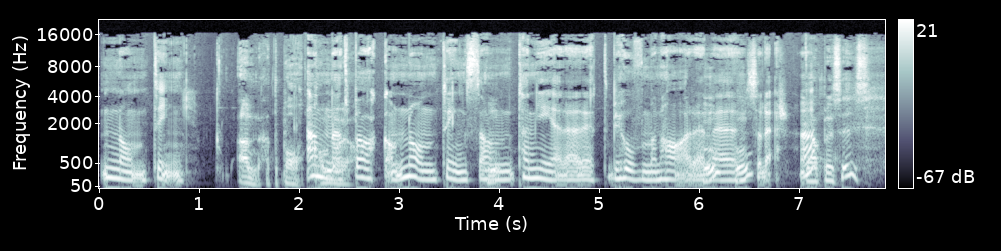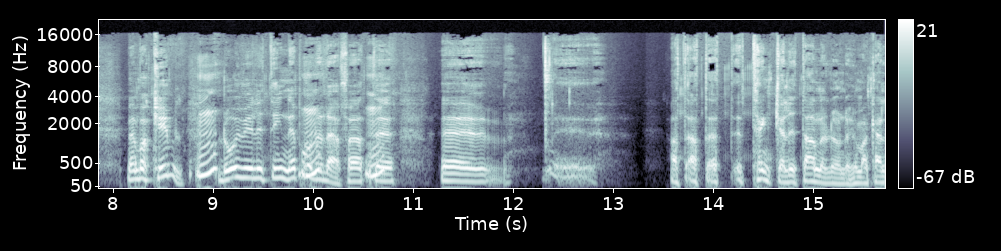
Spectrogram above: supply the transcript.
någonting annat bakom. Annat bakom, någonting som mm. tangerar ett behov man har mm, eller mm. sådär. Ja. ja. precis. Men vad kul, mm. då är vi lite inne på det där för att eh, Eh, att, att, att, tänka lite annorlunda hur man kan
